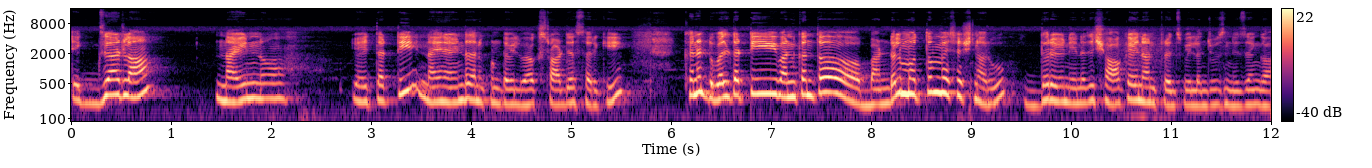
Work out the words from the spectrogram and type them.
exactly nine eight thirty nine అయింది అనుకుంటా వీళ్ళు వర్క్ స్టార్ట్ చేసేసరికి. కానీ ట్వెల్వ్ థర్టీ వన్కంతా బండలు మొత్తం వేసేసినారు. ఇద్దరే నేనైతే షాక్ అయినాను ఫ్రెండ్స్ వీళ్ళని చూసి నిజంగా.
